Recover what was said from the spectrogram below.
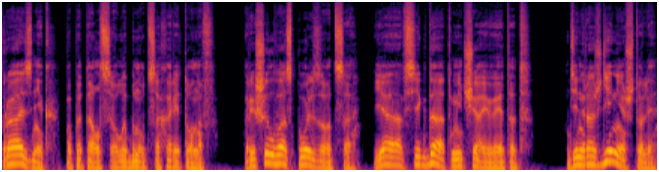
«Праздник», – попытался улыбнуться Харитонов. «Решил воспользоваться. Я всегда отмечаю этот... День рождения, что ли?»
